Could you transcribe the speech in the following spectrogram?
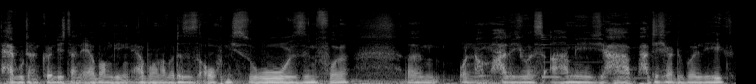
ja gut, dann könnte ich dann Airborne gegen Airborne, aber das ist auch nicht so sinnvoll. Ähm, und normale US Army, ja, hatte ich halt überlegt,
